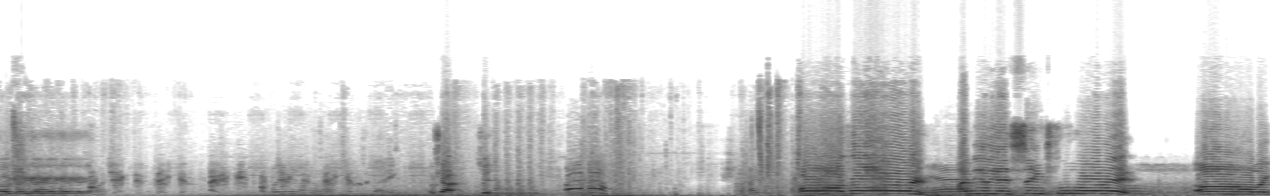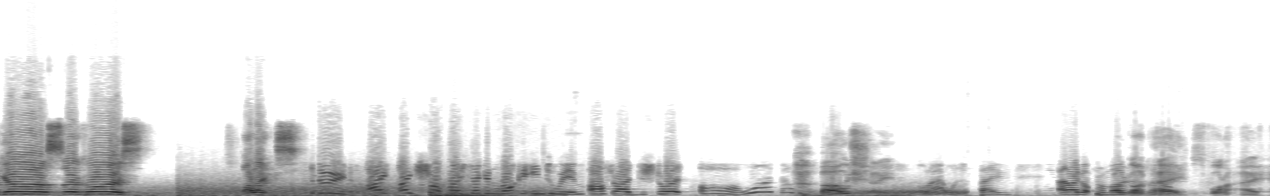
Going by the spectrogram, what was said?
go, go, go, go, go, go. Objective taken. I repeat, What do you think objective taken. Bang. Watch out! Shit. Oh! Oh no! Yeah. I nearly had C4 on it! Oh. oh my god, I was so close! Alex! Dude, I, I shot my second rocket into him after I destroyed. Oh, what? That was Bullshit. Oh, that was babe. And I got promoted got well. A. Spawn at A.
